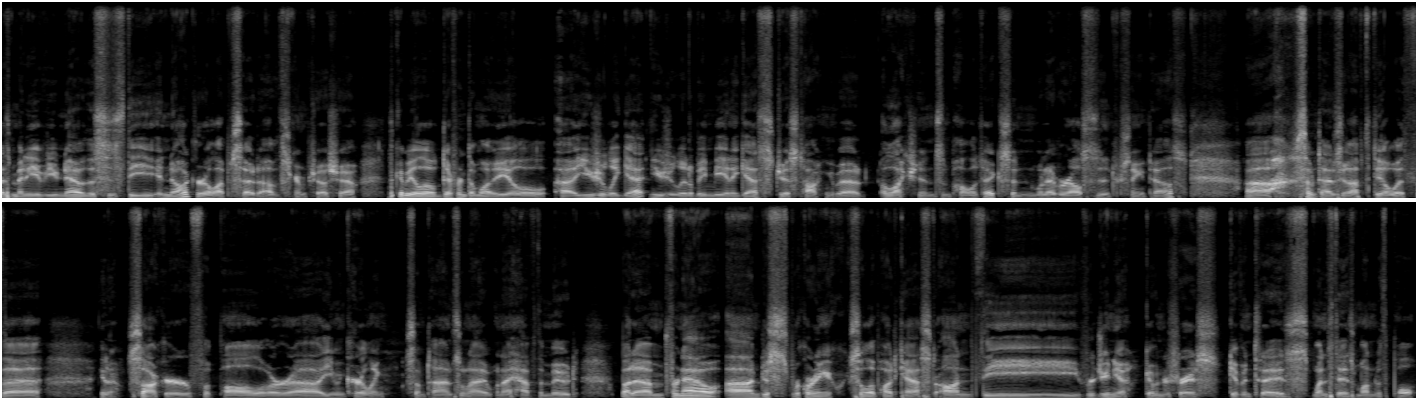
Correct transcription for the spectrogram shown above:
As many of you know, this is the inaugural episode of the Scrimshaw Show. It's going to be a little different than what you'll uh, usually get. Usually it'll be me and a guest just talking about elections and politics and whatever else is interesting to us. Uh, sometimes you'll have to deal with, uh, you know, soccer, football, or uh, even curling sometimes when I when I have the mood. But um, for now, uh, I'm just recording a quick solo podcast on the Virginia governor's race, given today's Wednesday's Monmouth poll.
